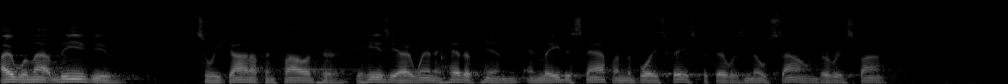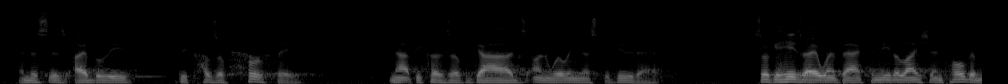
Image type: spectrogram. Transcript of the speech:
I will not leave you. So he got up and followed her. Gehazi I went ahead of him and laid his staff on the boy's face, but there was no sound or response. And this is, I believe, because of her faith, not because of God's unwillingness to do that. So Gehazi went back to meet Elisha and told him,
